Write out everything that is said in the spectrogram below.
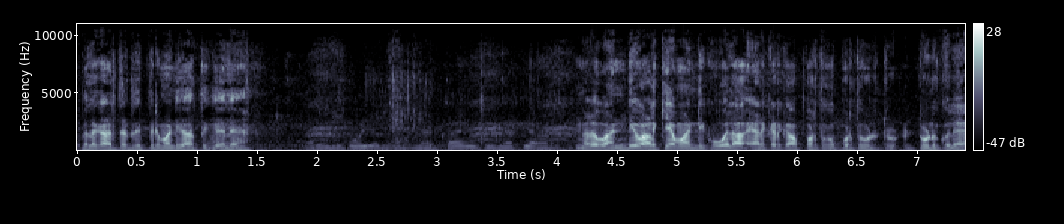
ഇവലൊക്കെ അടുത്ത ട്രിപ്പിന് വേണ്ടി കാത്തിക്കല്ലേ നിങ്ങൾ നിങ്ങൾ വണ്ടി വളയ്ക്കാൻ വേണ്ടി കോല ഇടക്കിടക്ക് അപ്പുറത്തേക്ക് ഇപ്പുറത്ത് ഇട്ട് കൊടുക്കൂലേ?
